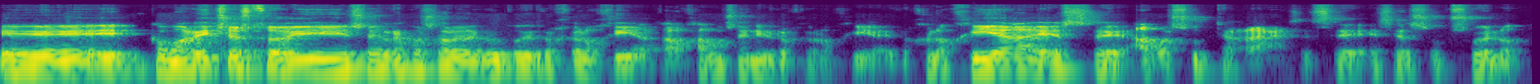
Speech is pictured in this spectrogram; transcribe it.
Eh, como ha dicho, estoy, soy responsable del grupo de hidrogeología, trabajamos en hidrogeología. Hidrogeología es eh, aguas subterráneas, es, el subsuelo.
